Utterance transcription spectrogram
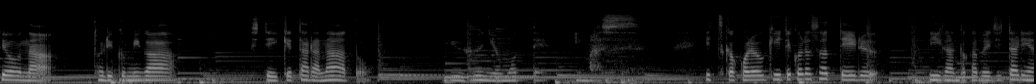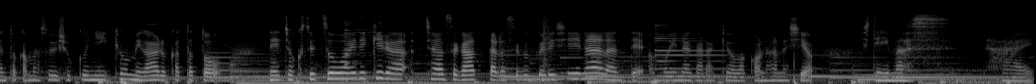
ような取り組みがしていけたらなというふうに思っています。いつかこれを聞いてくださっているヴィーガンとかベジタリアンとか、まあ、そういう食に興味がある方と、ね、直接お会いできるチャンスがあったらすごく嬉しいななんて思いながら今日はこの話をしています。はい、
